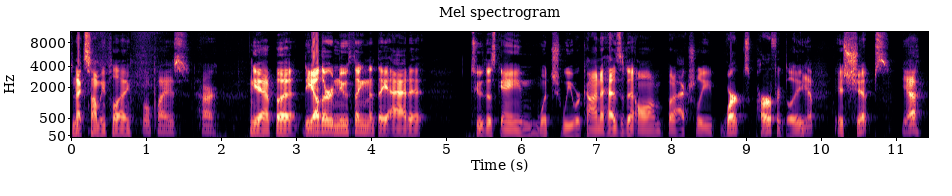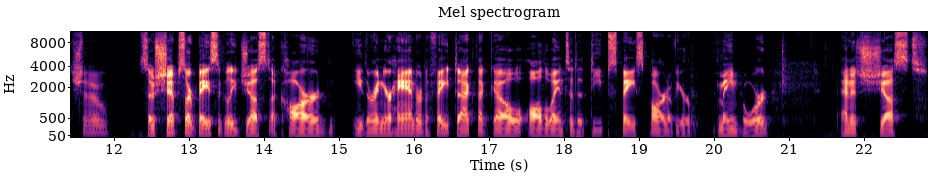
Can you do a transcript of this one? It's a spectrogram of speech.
next time we play, We'll play as her. yeah. But the other new thing that they added to this game, which we were kind of hesitant on, but actually works perfectly, Yep. is ships. Yeah. So So ships are basically just a card either in your hand or the fate deck that go all the way into the deep space part of your main board. And it's just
